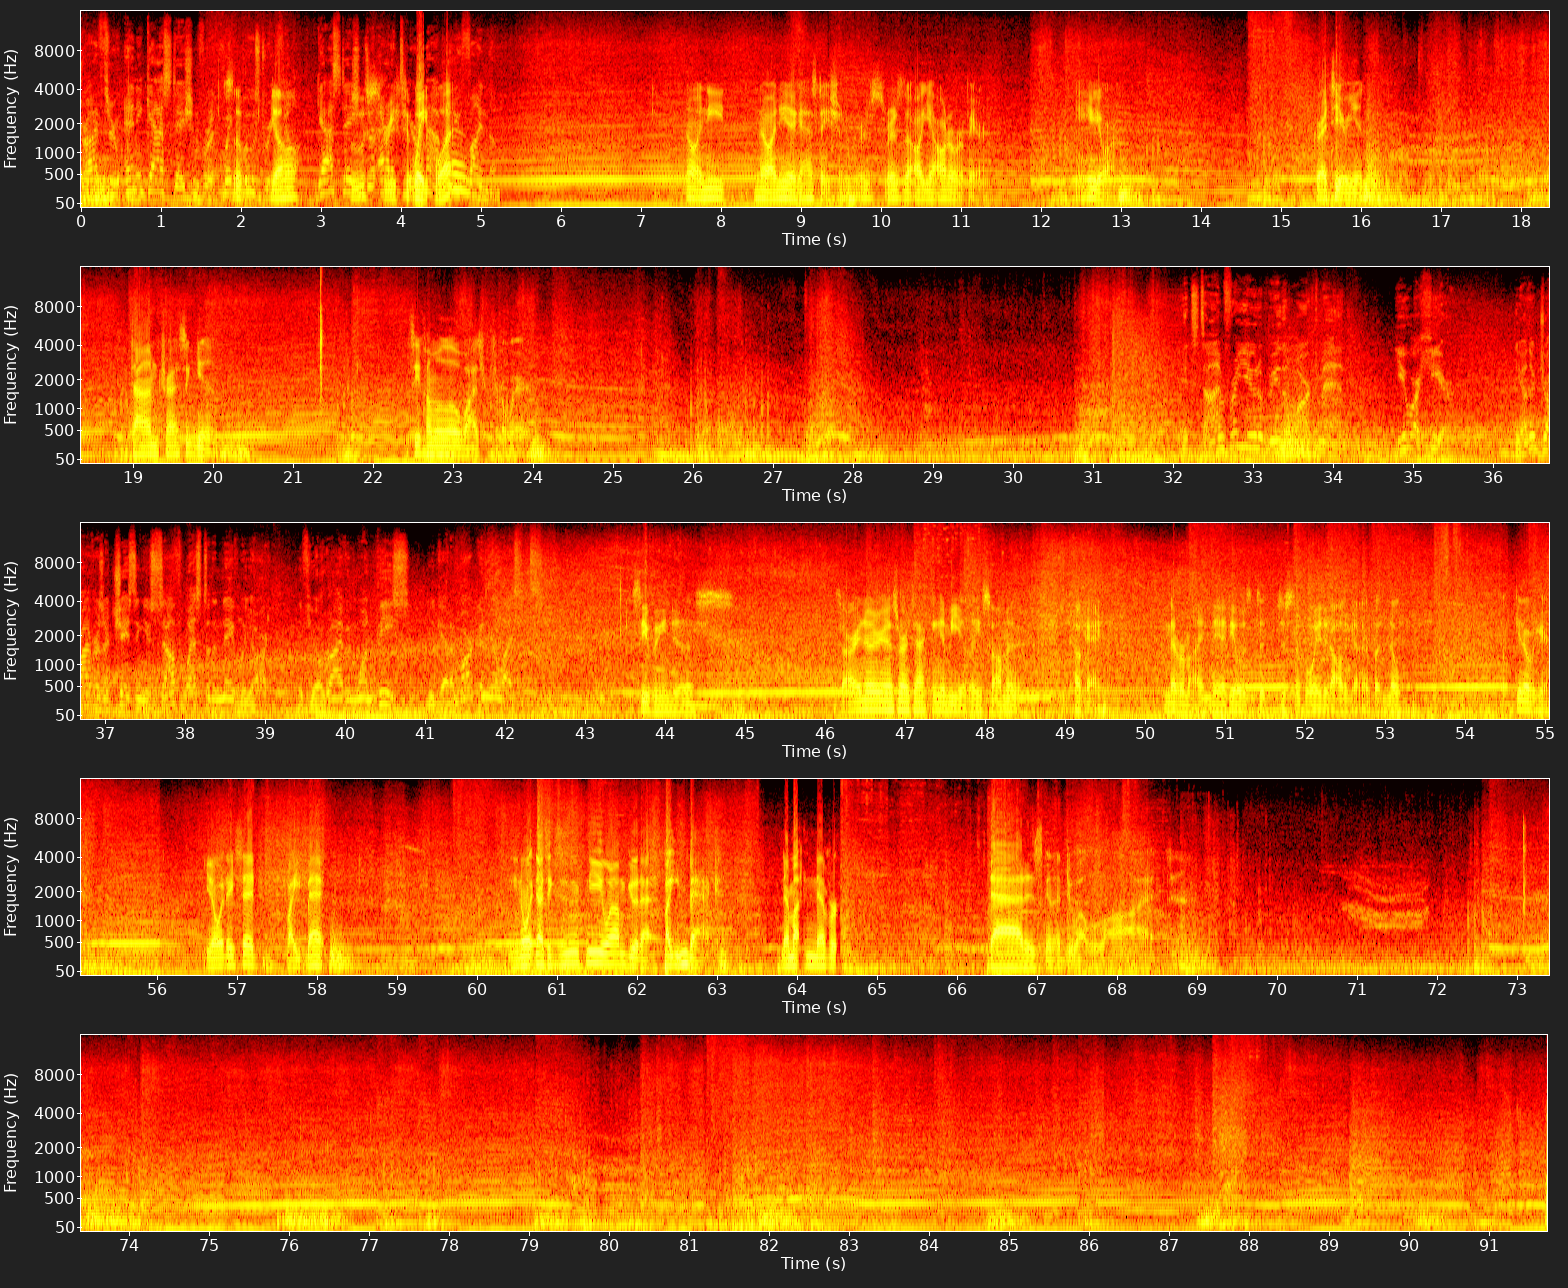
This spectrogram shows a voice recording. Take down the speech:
Drive through any gas station for a quick So, boost refill. y'all, Gas stations boost are refill- wait, map when you what? find them. No, I need no, I need a gas station. Where's where's the oh yeah, auto repair. Yeah, here you are. Criterion. Time tries again. Let's see if I'm a little wiser for the wear. Time for you to be the marked man. You are here. The other drivers are chasing you southwest to the naval yard. If you arrive in one piece, you get a mark on your license. Let's see if we can do this. Sorry, no, you're gonna start attacking immediately, so I'm gonna. Okay. Never mind. The idea was to just avoid it altogether, but. Nope, get over here. You know what they said? Fight back. You know what? That's exactly what I'm good at. Fighting back. Never. Never. That is gonna do a lot.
